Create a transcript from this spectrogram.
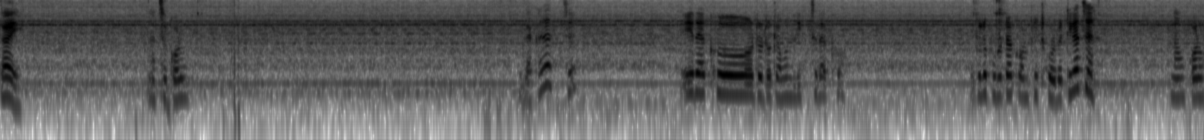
তাই? আচ্ছা করো। দেখা যাচ্ছে। এই দেখো টোটো কেমন লিখছে দেখো। এগুলো পুরোটা কমপ্লিট করবে ঠিক আছে? নাও করো।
